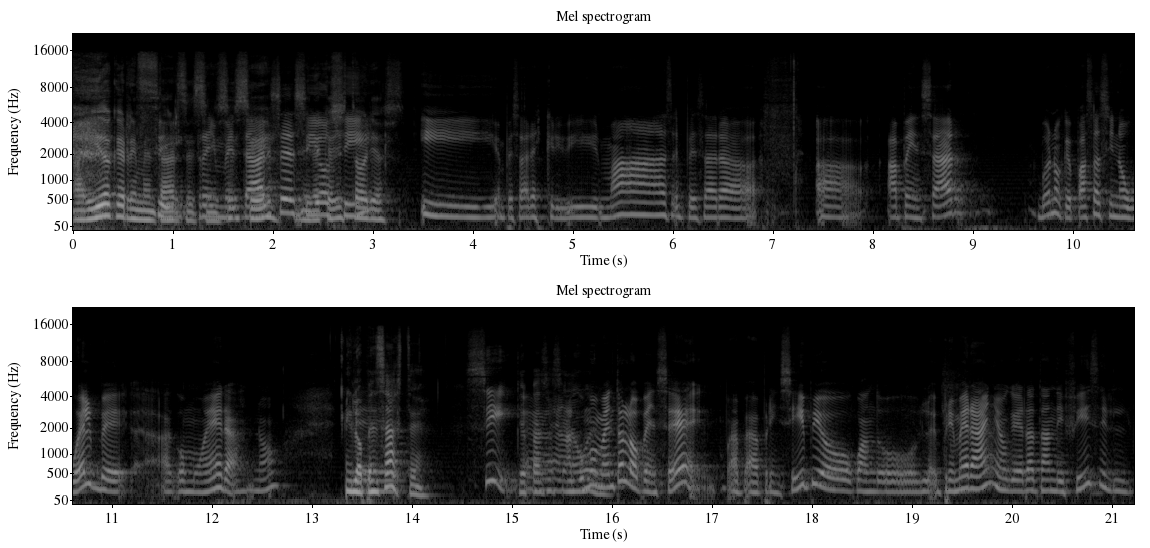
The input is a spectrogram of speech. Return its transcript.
Ha habido que reinventarse, sí, sí, sí. reinventarse sí, Mira o sí historias. y empezar a escribir más, empezar a, a, a pensar, bueno, ¿qué pasa si no vuelve a como era, no? ¿Y lo Eh, pensaste? Sí, ¿Qué pasa en si no algún vuelve? momento lo pensé, al principio, cuando el primer año que era tan difícil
